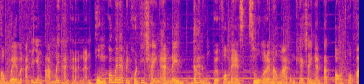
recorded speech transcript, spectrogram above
ซอฟต์แวร์มันอาจจะยังตามไม่ทันขนาดนั้น ผมก็ไม่ได้เป็นคนที่ใช้งานในด้านของ performance สูงอะไรมากมาย ผมแค่ใช้งานตัดต่อทั่วไป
